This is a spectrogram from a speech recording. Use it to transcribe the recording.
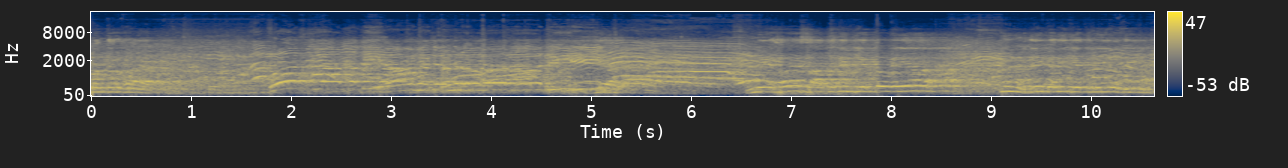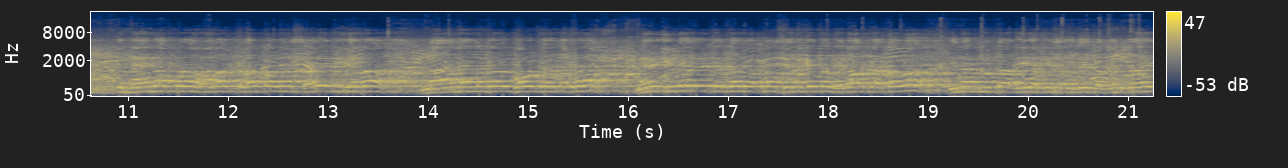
ਮੰਦਿਰ ਬਣਾਇਆ। ਹਮੇਸ਼ਾ ਇਹ ਸੱਚ ਦੀ ਜਿੱਤ ਹੋਈ ਆ ਝੂਠ ਦੀ ਕਦੀ ਜਿੱਤ ਨਹੀਂ ਹੁੰਦੀ। ਤੇ ਮੈਂ ਇਹਨਾਂ ਭਰਾਵਾਂ ਦਾ ਕਲੱਬ ਵਾਲਿਆਂ ਸਾਰੇ ਵੀਰਾਂ ਦਾ ਨਾਮ ਲੈਣ ਲੱਗਾ ਬਹੁਤ ਟਾਈਮ ਲੱਗਾ ਮੈਂ ਇਹਨਾਂ ਦੇ ਚਰਨਾਂ ਦੇ ਆਪਣਾ ਸਿਰ ਕੇ ਧੰਨਵਾਦ ਕਰਦਾ ਵਾਂ ਜਿਨ੍ਹਾਂ ਮੈਨੂੰ ਤੁਹਾਡੇ ਆਪਣੀ ਸੰਗਤ ਦੇ ਦਰਸ਼ਨ ਕਰਾਏ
